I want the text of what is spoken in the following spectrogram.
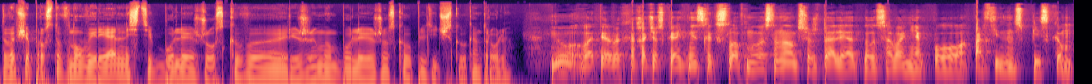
да вообще просто в новой реальности более жесткого режима, более жесткого политического контроля? Ну, во-первых, я хочу сказать несколько слов. Мы в основном обсуждали от голосования по партийным спискам.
